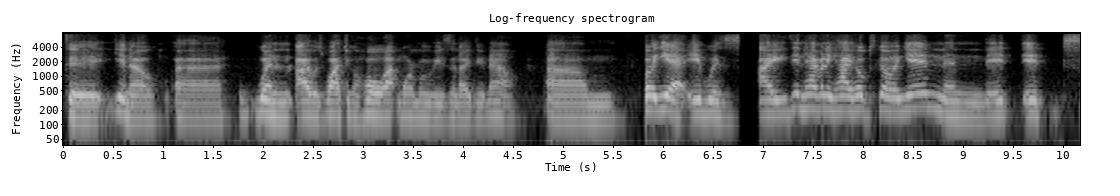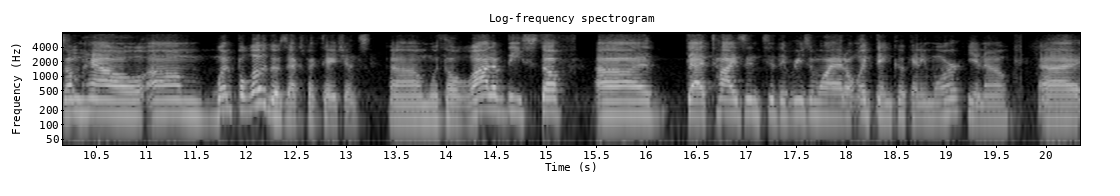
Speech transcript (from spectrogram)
to you know, uh, when I was watching a whole lot more movies than I do now. Um, but yeah, it was. I didn't have any high hopes going in, and it it somehow um, went below those expectations. Um, with a lot of the stuff uh, that ties into the reason why I don't like Dane Cook anymore. You know, uh,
